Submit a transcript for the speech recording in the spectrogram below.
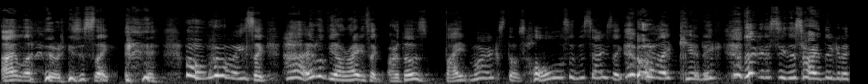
I love it. He's just like, oh, who am I? He's like, ah, it'll be all right. He's like, are those bite marks? Those holes in the side? He's like, who am I kidding? They're gonna see this heart. They're gonna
